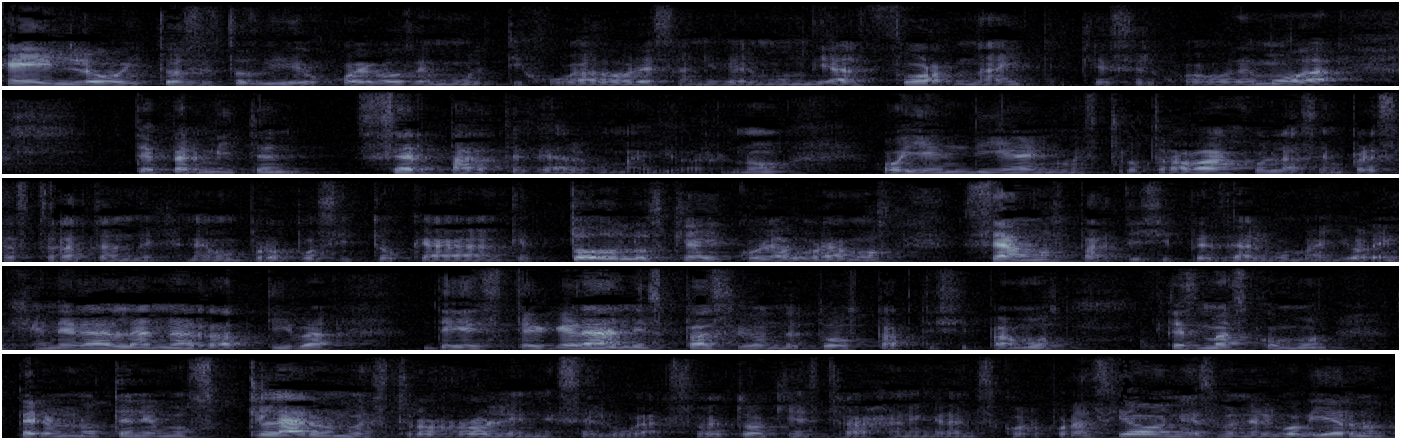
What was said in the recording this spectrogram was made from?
Halo y todos estos videojuegos de multijugadores a nivel mundial, Fortnite, que es el juego de moda, te permiten ser parte de algo mayor, ¿no? Hoy en día en nuestro trabajo las empresas tratan de generar un propósito que hagan que todos los que ahí colaboramos seamos partícipes de algo mayor. En general la narrativa de este gran espacio donde todos participamos es más común, pero no tenemos claro nuestro rol en ese lugar. Sobre todo quienes trabajan en grandes corporaciones o en el gobierno,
